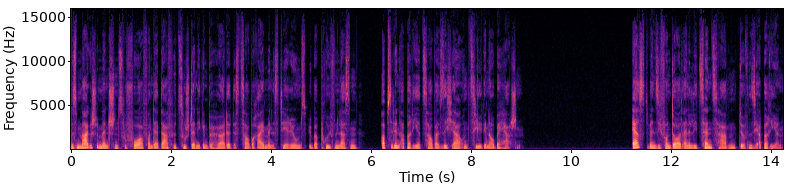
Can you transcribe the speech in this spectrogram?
müssen magische Menschen zuvor von der dafür zuständigen Behörde des Zaubereiministeriums überprüfen lassen, ob sie den Apparierzauber sicher und zielgenau beherrschen. Erst wenn sie von dort eine Lizenz haben, dürfen sie apparieren.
